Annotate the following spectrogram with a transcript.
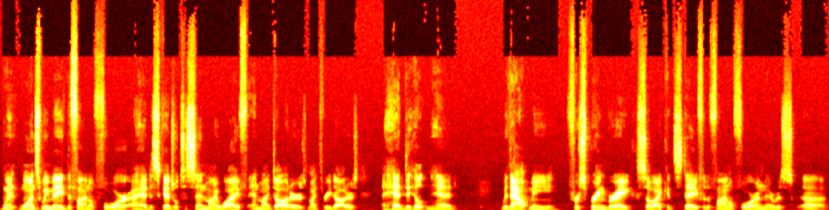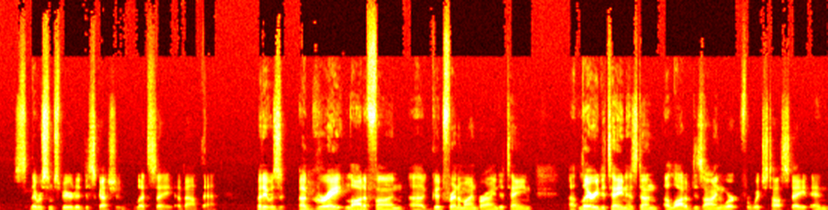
when once we made the Final Four, I had to schedule to send my wife and my daughters, my three daughters, ahead to Hilton Head without me for spring break, so I could stay for the Final Four. And there was uh, there was some spirited discussion, let's say, about that. But it was a great lot of fun. A good friend of mine, Brian Detain, uh, Larry Detain, has done a lot of design work for Wichita State, and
